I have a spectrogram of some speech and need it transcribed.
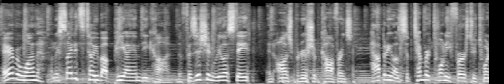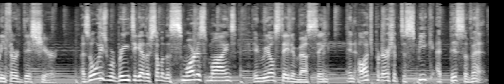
Hey everyone, I'm excited to tell you about PIMDCon, the Physician Real Estate and Entrepreneurship Conference happening on September 21st through 23rd this year. As always, we're bringing together some of the smartest minds in real estate investing and entrepreneurship to speak at this event.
